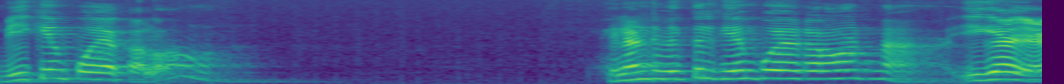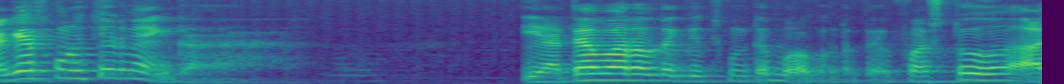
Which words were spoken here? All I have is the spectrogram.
మీకేం పోయే కాలం? ఇలాంటి వ్యక్తులకి ఏం పోయే కాలం అంటున్నా? ఇక ఎగేసుకొని వచ్చేయడమే ఇంకా. ఈ అత్యావారాలు తగ్గించుకుంటే బాగుంటుంది. ఫస్ట్ ఆ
